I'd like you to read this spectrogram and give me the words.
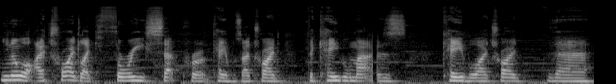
you know what? I tried like three separate cables. I tried the Cable Matters cable. I tried their,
